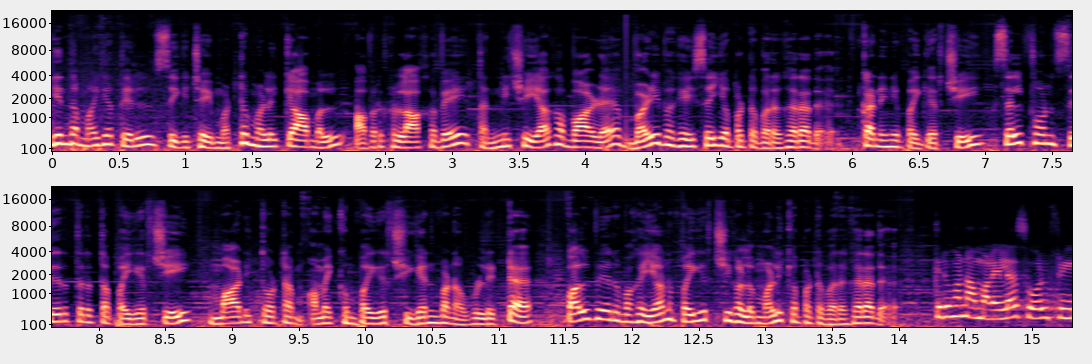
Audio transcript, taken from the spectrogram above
இந்த மையத்தில் சிகிச்சை மட்டுமளிக்காமல் அவர்களாகவே தன்னிச்சையாக வாழ வழிவகை செய்யப்பட்டு வருகிறது. கணினி பயிற்சி செல்போன் சீர்திருத்த பயிற்சி மாடித்தோட்டம் அமைக்கும் பயிற்சி என்பன உள்ளிட்ட பல்வேறு வகையான பயிற்சிகளும் அளிக்கப்பட்டு வருகிறது. திருவண்ணாமலையில் சோல் ஃப்ரீ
